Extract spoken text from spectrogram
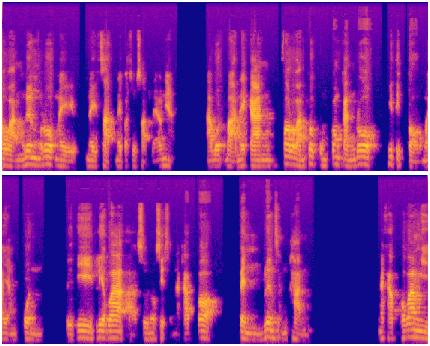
ระวังเรื่องโรคในในสัตว์ในปศุสัตว์แล้วเนี่ยบทบาทในการเฝ้าระวังควบคุมป้องกันโรคที่ติดต่อมาอย่างคน หรือที่เรียกว่าอ่า Zoonosis นะครับ ก็เป็นเรื่องสำคัญนะครับ เพราะว่ามี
